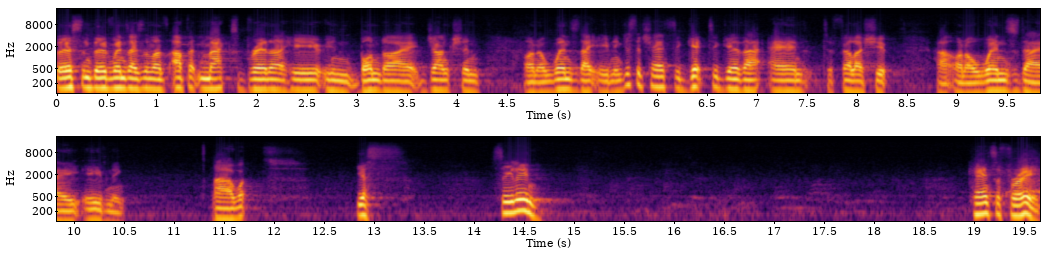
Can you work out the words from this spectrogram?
First and third Wednesdays of the month up at Max Brenner here in Bondi Junction on a Wednesday evening. Just a chance to get together and to fellowship uh, on a Wednesday evening. Uh, what? Yes. Celine? Cancer free.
